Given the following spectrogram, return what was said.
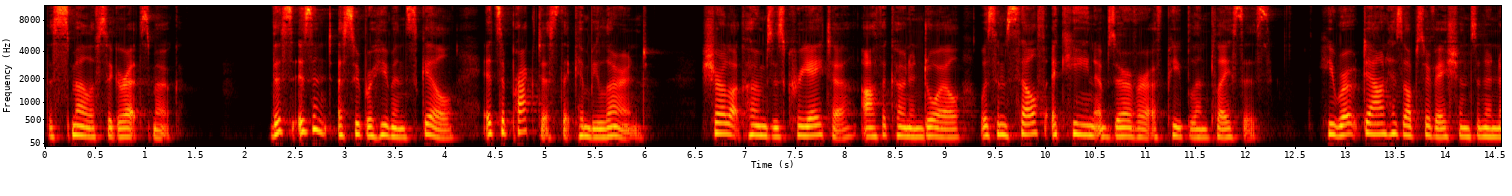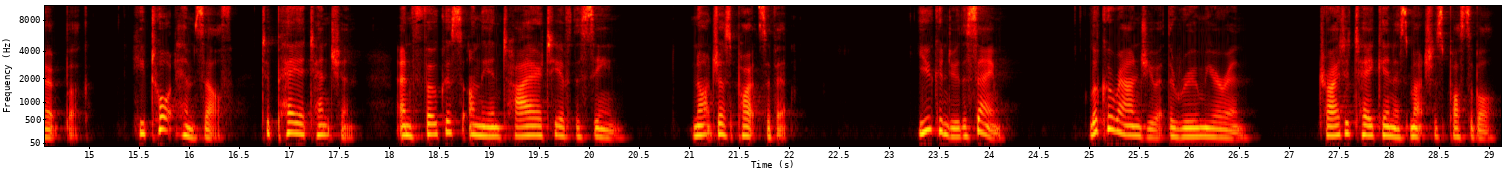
the smell of cigarette smoke. This isn't a superhuman skill, it's a practice that can be learned. Sherlock Holmes's creator, Arthur Conan Doyle, was himself a keen observer of people and places. He wrote down his observations in a notebook. He taught himself to pay attention and focus on the entirety of the scene, not just parts of it. You can do the same. Look around you at the room you're in. Try to take in as much as possible.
